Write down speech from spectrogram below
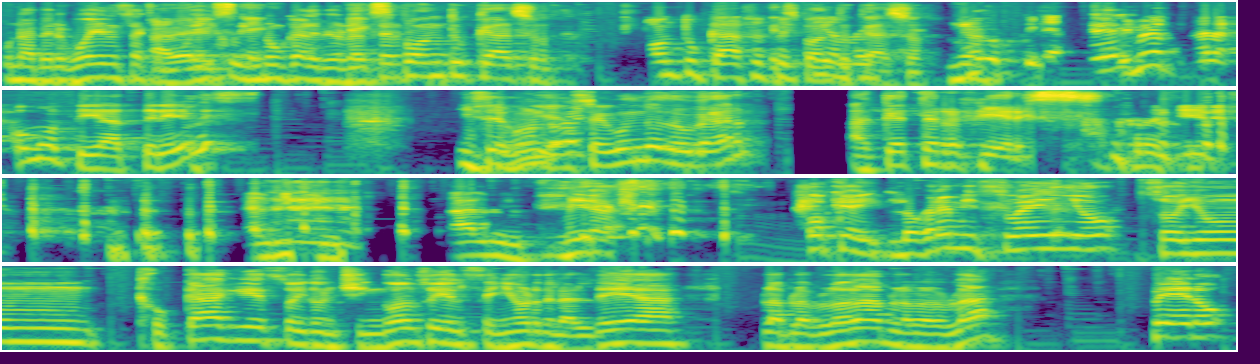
una vergüenza como hijo y nunca le vio nacer. Expon tu caso. Expon tu caso, Expon tu caso. primero que nada, ¿cómo te atreves? Y segundo, en segundo lugar, ¿a qué te refieres? ¿Te refieres? Mira, ok, logré mi sueño, soy un Hokage, soy don chingón, soy el señor de la aldea, bla, bla, bla, bla, bla, bla, bla. pero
